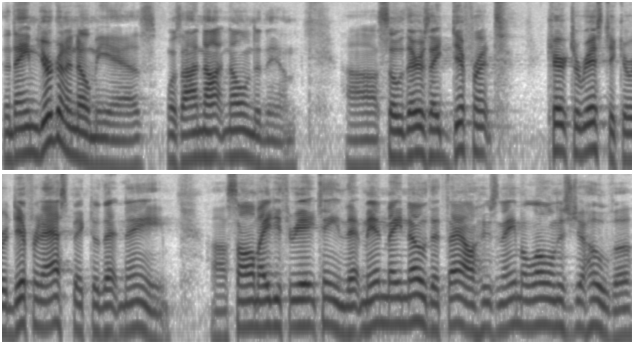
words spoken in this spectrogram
the name you're going to know me as, was I not known to them. Uh, so there's a different characteristic or a different aspect of that name. Uh, Psalm 83:18, that men may know that thou, whose name alone is Jehovah,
